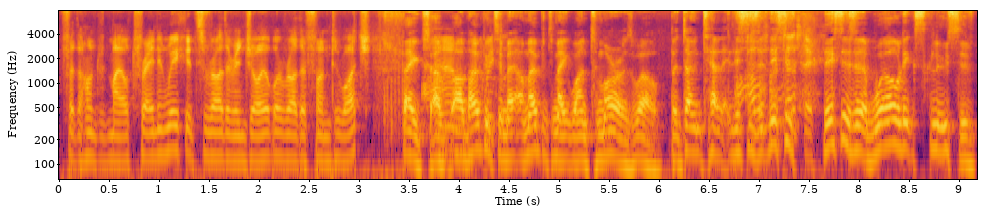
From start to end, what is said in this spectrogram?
for the hundred mile training week. It's rather enjoyable, rather fun to watch. Thanks. I'm, Um, I'm hoping we to make. I'm hoping to make one tomorrow as well. But don't tell it. This Oh, is a, this is this is a world exclusive.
